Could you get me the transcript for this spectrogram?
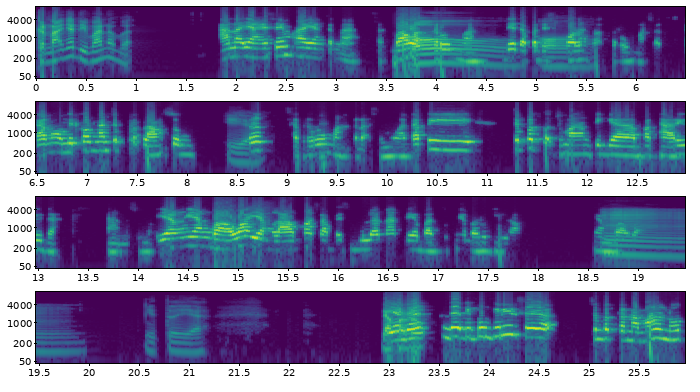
Kenanya di mana, Mbak? Anak yang SMA yang kena, bawa oh, ke rumah. Dia dapat di sekolah, oh. ke rumah. Karena Omikron kan cepet langsung. Iya. Terus satu rumah kena semua. Tapi cepet kok, cuma tiga empat hari udah. Nah, semua. Yang yang bawa yang lama sampai sebulanan dia batuknya baru hilang. Yang hmm, bawa. Gitu ya. Gak ya perlu... dipungkiri saya sempat kena malnut,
